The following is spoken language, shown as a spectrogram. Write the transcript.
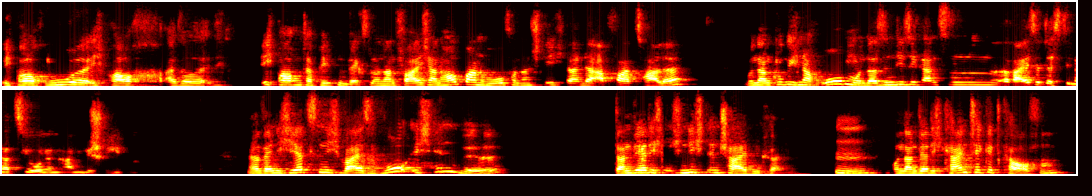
ich brauche Ruhe, ich brauche, also ich brauche einen Tapetenwechsel. Und dann fahre ich an den Hauptbahnhof und dann stehe ich da in der Abfahrtshalle und dann gucke ich nach oben und da sind diese ganzen Reisedestinationen angeschrieben. Na, wenn ich jetzt nicht weiß, wo ich hin will, dann werde ich mich nicht entscheiden können. Mhm. Und dann werde ich kein Ticket kaufen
